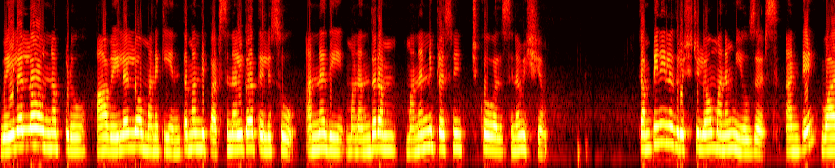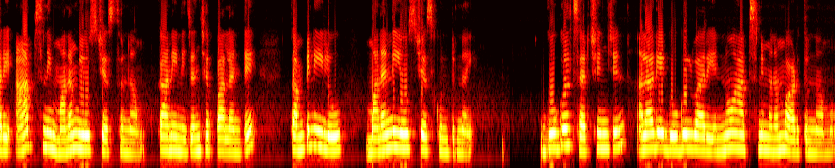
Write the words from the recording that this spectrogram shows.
వేలల్లో ఉన్నప్పుడు ఆ వేలల్లో మనకి ఎంతమంది పర్సనల్గా తెలుసు అన్నది మనందరం మనల్ని ప్రశ్నించుకోవలసిన విషయం. కంపెనీల దృష్టిలో మనం యూజర్స్ అంటే వారి యాప్స్ని మనం యూజ్ చేస్తున్నాం. కానీ నిజం చెప్పాలంటే కంపెనీలు మనల్ని యూజ్ చేసుకుంటున్నాయి. గూగుల్ సెర్చ్ ఇంజిన్ అలాగే గూగుల్ వారి ఎన్నో యాప్స్ని మనం వాడుతున్నాము.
